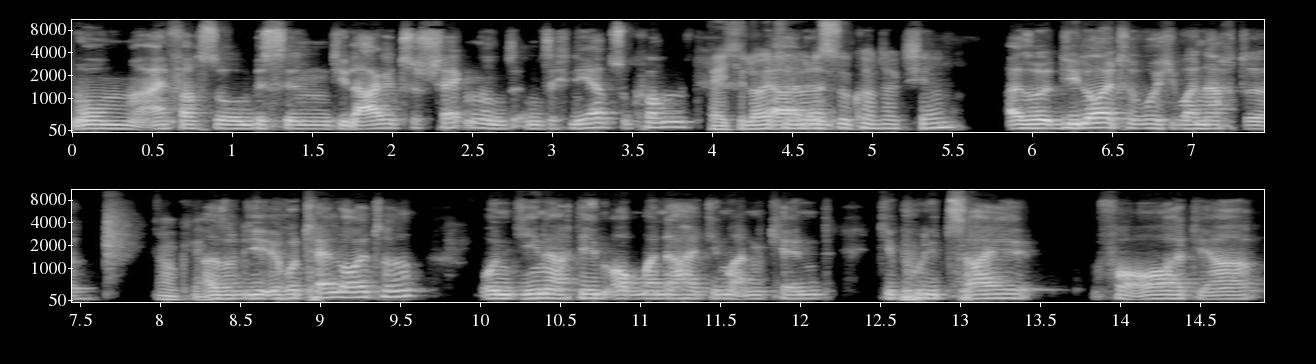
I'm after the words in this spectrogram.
um einfach so ein bisschen die Lage zu checken und um sich näher zu kommen. Welche Leute Ja, würdest dann- du kontaktieren? Also die Leute, wo ich übernachte. Okay. Also die Hotelleute und je nachdem, ob man da halt jemanden kennt, die Polizei vor Ort, ja,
